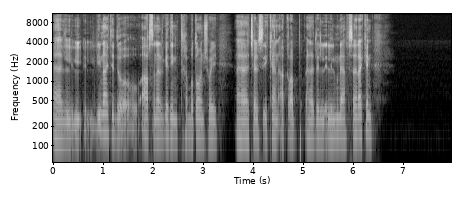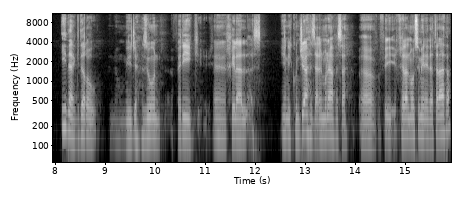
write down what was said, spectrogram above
ال- اليونايتد وأرسنال قاعدين يتخبطون شوي تشيلسي كان أقرب لل- للمنافسة. لكن إذا قدروا إنهم يجهزون فريق خلال يعني يكون جاهز على المنافسة آه، في خلال موسمين إلى ثلاثة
